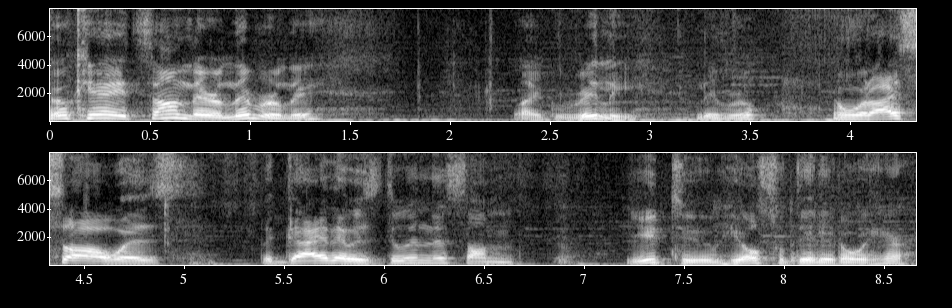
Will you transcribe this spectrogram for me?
okay, it's on there liberally, like really liberal. And what I saw was the guy that was doing this on YouTube. He also did it over here.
